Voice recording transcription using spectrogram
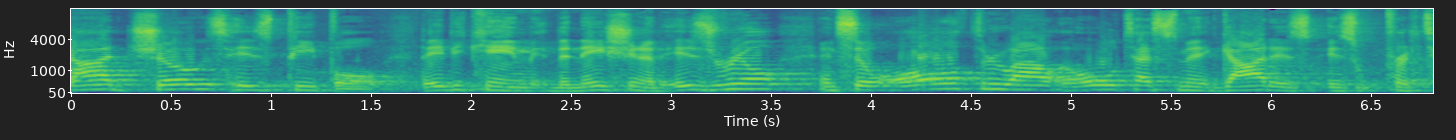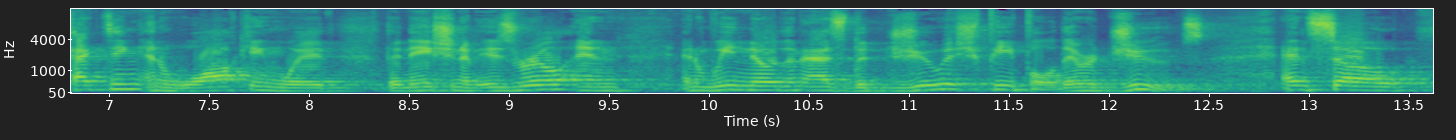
God chose his people. They became the nation of Israel. And so, all throughout the Old Testament, God is, is protecting and walking with the nation of Israel. And, and we know them as the Jewish people. They were Jews. And so,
